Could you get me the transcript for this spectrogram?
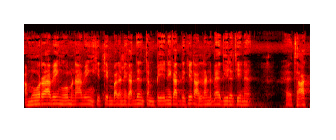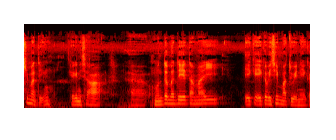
අමෝරාවෙන් ඕමනාවෙන් හිතෙන් බලන එකක්ද නැත්නම් පේන එකක්ද කියලා අල්ලන්න බෑ දීලා තියෙන සාක්ෂි මතින් ඒක නිසා හොඳම දේ තමයි ඒක ඒක විසින් මතුවෙන එක.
